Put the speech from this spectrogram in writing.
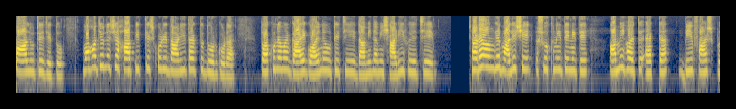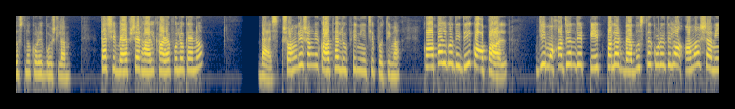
মাল উঠে যেত। মহাজন এসে হাত ইত্তেস করে দাঁড়িয়ে থাকতো দোরগোড়ায়। তখন আমার গায়ে গয়না উঠেছে, দামি দামি শাড়ি হয়েছে। সারা অঙ্গে মালিশের সুখ নিতে নিতে আমি হয়তো একটা বেফাঁস প্রশ্ন করে বসলাম, তা সে ব্যবসার হাল খারাপ হলো কেন? ব্যাস, সঙ্গে সঙ্গে কথা লুফে নিয়েছে প্রতিমা। কপাল গো দিদি, কপাল! যে মহাজনদের পেট পালার ব্যবস্থা করে দিল আমার স্বামী,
